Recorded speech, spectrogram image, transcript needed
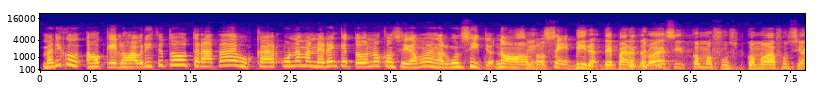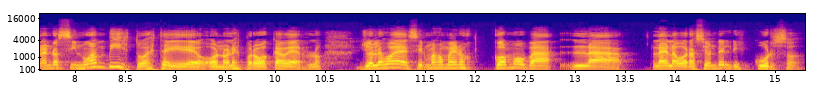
marico, ok, los abriste todos, trata de buscar una manera en que todos nos consigamos en algún sitio. No, Sí. no sé. Mira, de pana, te lo voy a decir cómo, va funcionando. Si no han visto este video o no les provoca verlo, yo les voy a decir más o menos cómo va la, la elaboración del discurso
